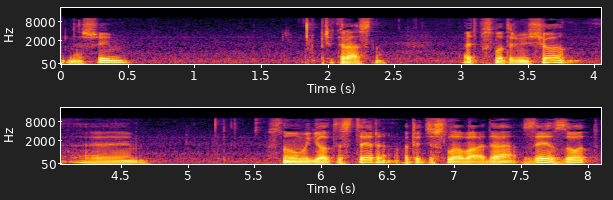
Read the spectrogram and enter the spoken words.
нашим. Прекрасно. Давайте посмотрим еще. Э, снова Мегилат Эстер, вот эти слова, да, зе, зот,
